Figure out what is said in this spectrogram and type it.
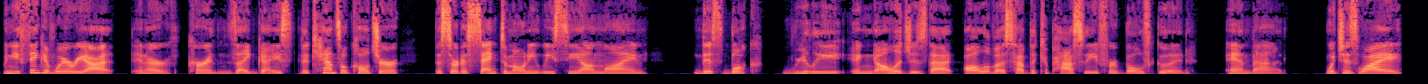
When you think of where we are at in our current zeitgeist, the cancel culture, the sort of sanctimony we see online, this book really acknowledges that all of us have the capacity for both good and bad, which is why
